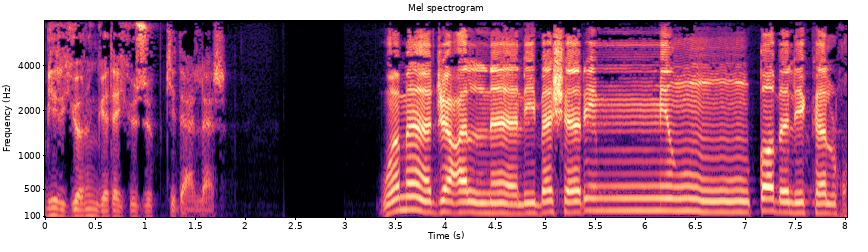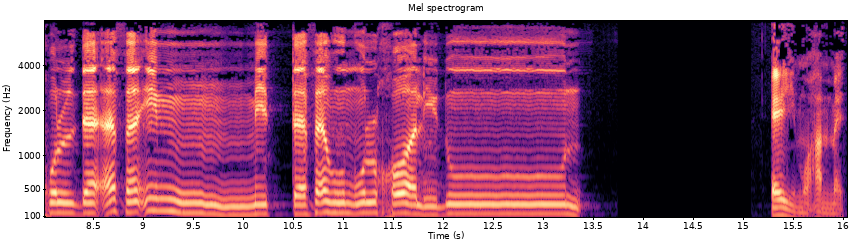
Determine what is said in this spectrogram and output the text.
bir yörüngede yüzüp giderler. وَمَا جَعَلْنَا لِبَشَرٍ مِّن قَبْلِكَ الْخُلْدَ أَفَإِن مِّتَّ فَهُمُ الْخَالِدُونَ Ey Muhammed!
